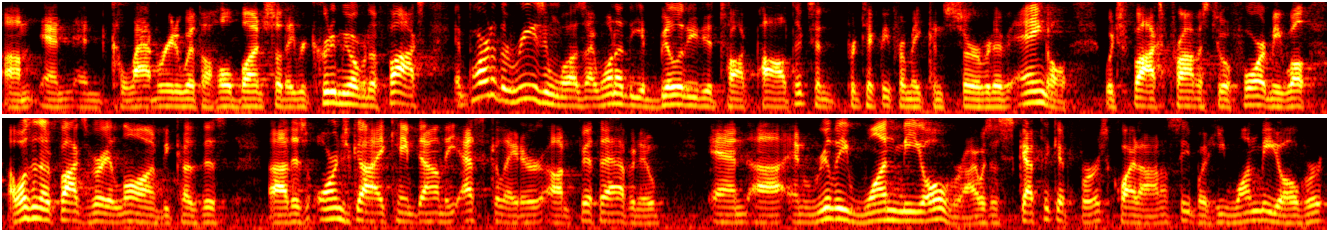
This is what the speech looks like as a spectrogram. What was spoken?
um, and, and collaborated with a whole bunch. So they recruited me over to Fox. And part of the reason was I wanted the ability to talk politics, and particularly from a conservative angle, which Fox promised to afford me. Well, I wasn't at Fox very long because this uh, this orange guy came down the escalator on Fifth Avenue and uh, and really won me over. I was a skeptic at first, quite honestly, but he won me over.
